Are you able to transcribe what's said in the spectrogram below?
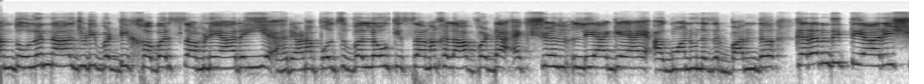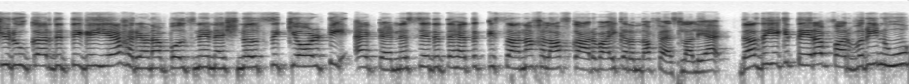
ਅੰਦੋਲਨ ਨਾਲ ਜੁੜੀ ਵੱਡੀ ਖਬਰ ਸਾਹਮਣੇ ਆ ਰਹੀ ਹੈ। ਹਰਿਆਣਾ ਪੁਲਿਸ ਵੱਲੋਂ ਕਿਸਾਨਾਂ ਖਿਲਾਫ ਵੱਡਾ ਐਕਸ਼ਨ ਲਿਆ ਗਿਆ ਹੈ। ਆਗੂਆਂ ਨੂੰ ਨਜ਼ਰਬੰਦ ਕਰਨ ਦੀ ਤਿਆਰੀ ਸ਼ੁਰੂ ਕਰ ਦਿੱਤੀ ਗਈ ਹੈ। ਹਰਿਆਣਾ ਪੁਲਿਸ ਨੇ ਨੈਸ਼ਨਲ ਸਿਕਿਉਰਿਟੀ ਐਕਟ ਐਨਐਸਏ ਦੇ ਤਹਿਤ ਕਿਸਾਨਾਂ ਖਿਲਾਫ ਕਾਰਵਾਈ ਕਰਨ ਦਾ ਫੈਸਲਾ ਲਿਆ ਹੈ। ਦੱਸ ਦਈਏ ਕਿ 13 ਫਰਵਰੀ ਨੂੰ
